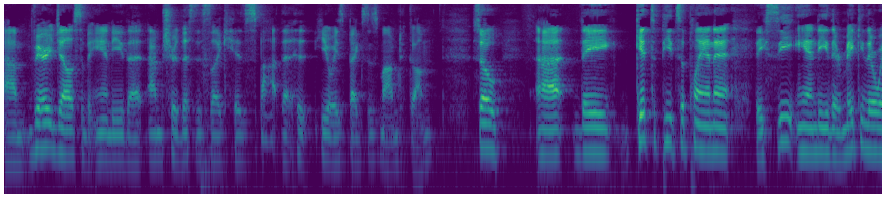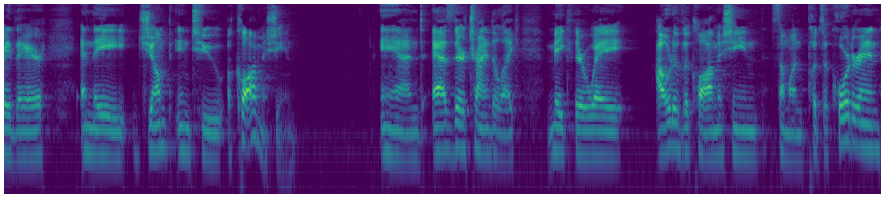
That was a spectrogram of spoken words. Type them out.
um, very jealous of Andy that I'm sure this is like his spot that he always begs his mom to come. So, uh, they get to Pizza Planet. They see Andy. They're making their way there and they jump into a claw machine. And as they're trying to like make their way out of the claw machine, someone puts a quarter in,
